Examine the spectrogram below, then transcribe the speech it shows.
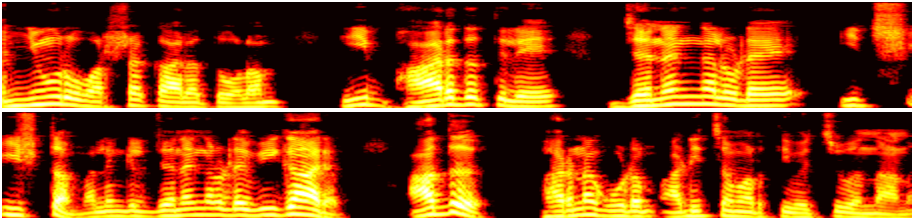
അഞ്ഞൂറ് വർഷക്കാലത്തോളം ഈ ഭാരതത്തിലെ ജനങ്ങളുടെ ഇഷ്ടം അല്ലെങ്കിൽ ജനങ്ങളുടെ വികാരം അത് ഭരണകൂടം അടിച്ചമർത്തി വെച്ചു എന്നാണ്.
